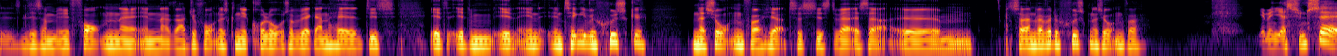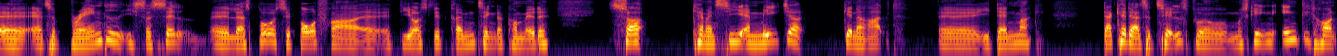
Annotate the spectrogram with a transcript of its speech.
ligesom i formen af en radiofonisk nekrolog, så vil jeg gerne have et, et, et, en, en, en ting, I vil huske nationen for her til sidst hver især. Øh, Søren, hvad vil du huske nationen for? Jamen, jeg synes, at altså brandet i sig selv, øh, lad os prøve at se bort fra de også lidt grimme ting, der kom med det, så kan man sige, at medier generelt øh, i Danmark, der kan det altså tælles på måske en enkelt hånd,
